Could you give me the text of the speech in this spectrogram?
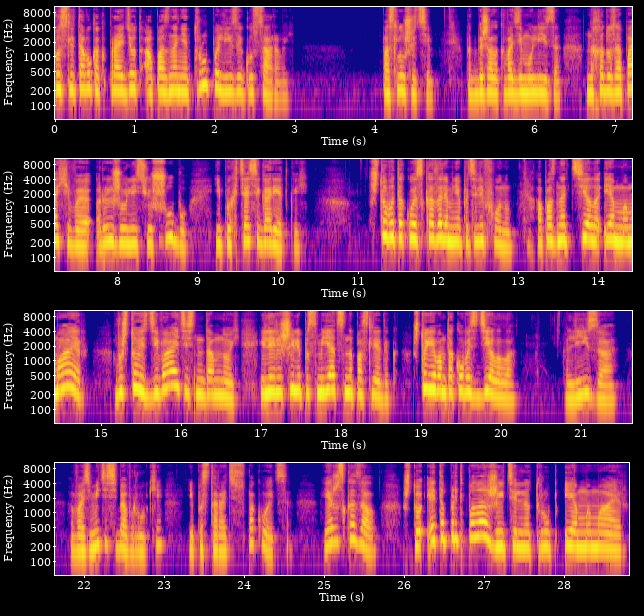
после того, как пройдет опознание трупа Лизы Гусаровой. «Послушайте», — подбежала к Вадиму Лиза, на ходу запахивая рыжую лисью шубу и пыхтя сигареткой. «Что вы такое сказали мне по телефону? Опознать тело Эммы Майер? Вы что, издеваетесь надо мной? Или решили посмеяться напоследок? Что я вам такого сделала?» «Лиза, возьмите себя в руки и постарайтесь успокоиться. Я же сказал, что это предположительно труп Эммы Майер.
